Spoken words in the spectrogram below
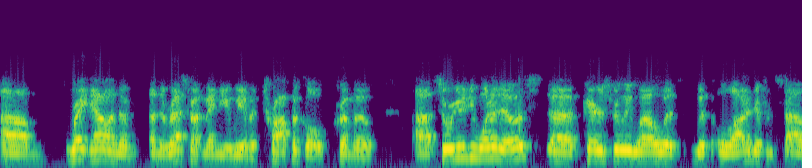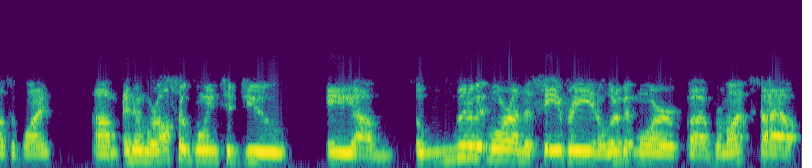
Um, right now on the on the restaurant menu we have a tropical cremeux. Uh, so we're going to do one of those. Uh, pairs really well with with a lot of different styles of wine. Um, and then we're also going to do a um, a little bit more on the savory and a little bit more uh, Vermont style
